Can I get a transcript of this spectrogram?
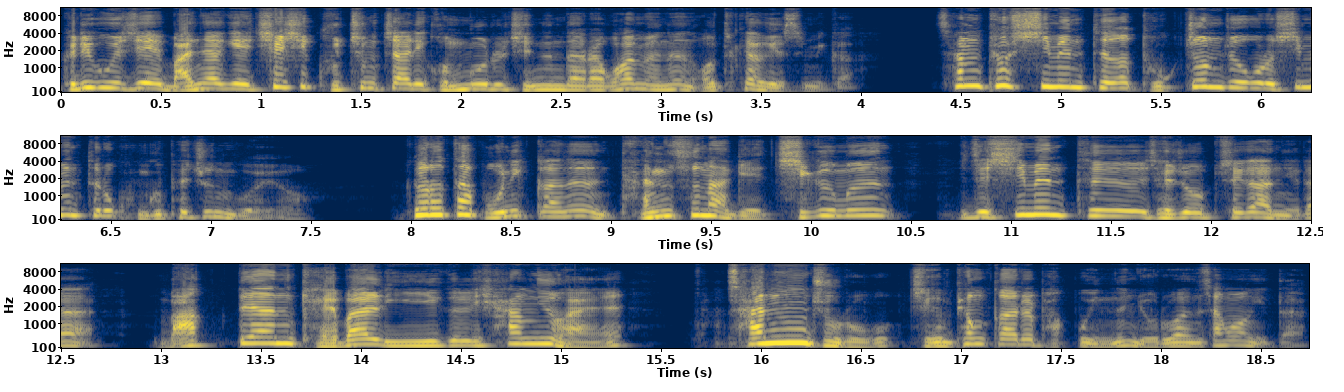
그리고 이제 만약에 79층짜리 건물을 짓는다라고 하면은 어떻게 하겠습니까? 삼표 시멘트가 독점적으로 시멘트를 공급해 주는 거예요. 그렇다 보니까는 단순하게 지금은 이제 시멘트 제조업체가 아니라 막대한 개발 이익을 향유할 산주로 지금 평가를 받고 있는 이러한 상황이다.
